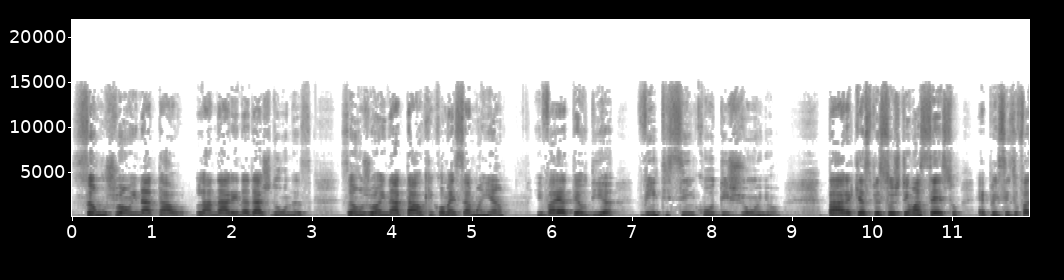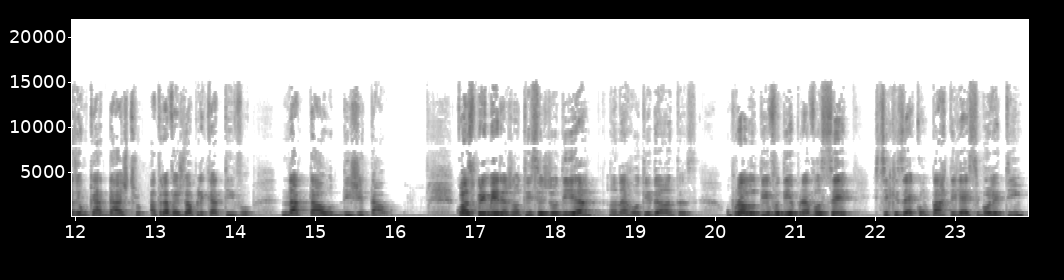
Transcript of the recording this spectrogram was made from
São João e Natal, lá na Arena das Dunas. São João e Natal, que começa amanhã e vai até o dia 25 de junho. Para que as pessoas tenham acesso, é preciso fazer um cadastro através do aplicativo Natal Digital. Com as primeiras notícias do dia, Ana Ruth Dantas. Um produtivo dia para você. Se quiser compartilhar esse boletim,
